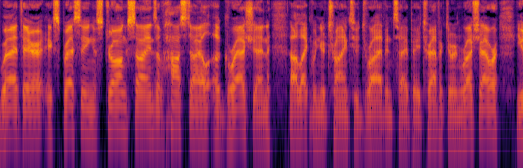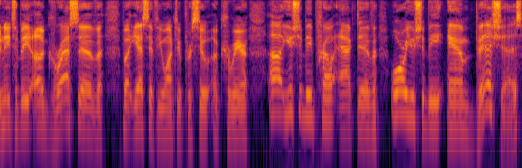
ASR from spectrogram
Right there, expressing strong signs of hostile aggression, uh, like when you're trying to drive in Taipei traffic during rush hour. You need to be aggressive. But yes, if you want to pursue a career, uh, you should be proactive or you should be ambitious.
